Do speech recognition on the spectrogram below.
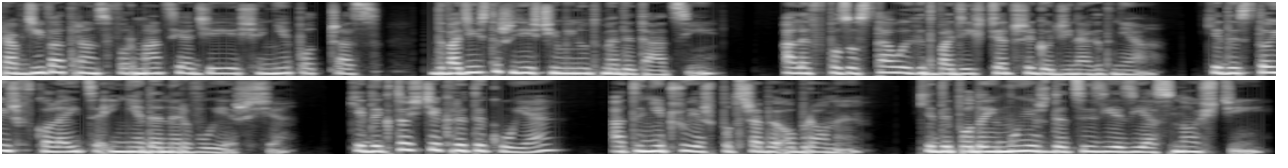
Prawdziwa transformacja dzieje się nie podczas 20-30 minut medytacji, ale w pozostałych 23 godzinach dnia, kiedy stoisz w kolejce i nie denerwujesz się, kiedy ktoś cię krytykuje, a ty nie czujesz potrzeby obrony, kiedy podejmujesz decyzje z jasności,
